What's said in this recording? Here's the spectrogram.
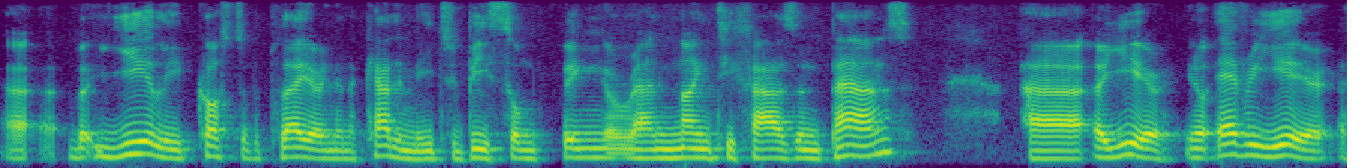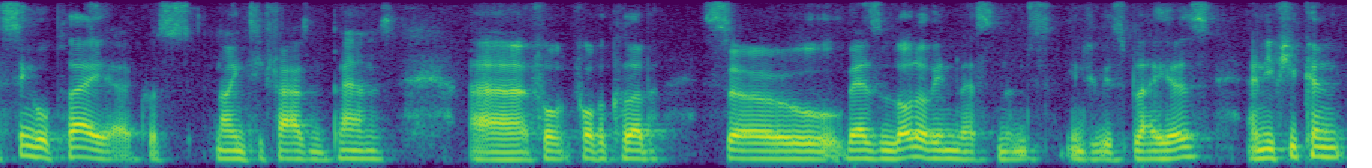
the yearly cost of a player in an academy to be something around ninety thousand pounds. Uh, a year. You know, every year a single player costs ninety thousand pounds uh, for for the club. So there's a lot of investment into these players, and if you can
